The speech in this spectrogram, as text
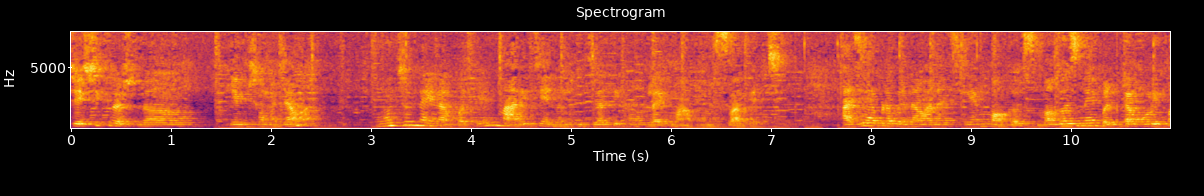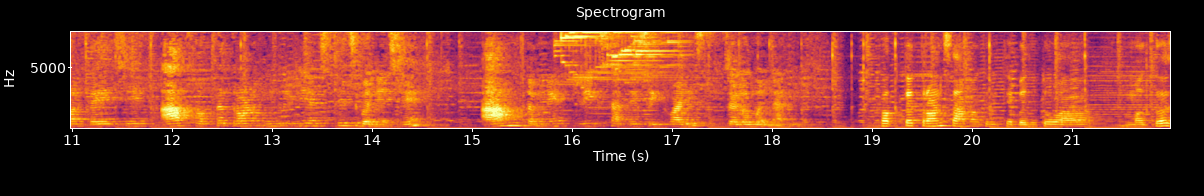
જય શ્રી કૃષ્ણ. કેમ છો મજામાં? હું છું નૈના પટેલ. મારી ચેનલ ગુજરાતી હોમ લાઈફમાં આપનું સ્વાગત છે. આજે આપણે બનાવવાના છીએ મગજ. મગજને બનતા ગોળી પણ કહે છે. આ ફક્ત ત્રણ ઇન્ગ્રીડિયન્ટ્સથી જ બને છે. આ હું તમને ટ્રીક સાથે શીખવાડીશ. ચલો બનાવીએ. ફક્ત ત્રણ સામગ્રીથી બનતો આ મગજ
